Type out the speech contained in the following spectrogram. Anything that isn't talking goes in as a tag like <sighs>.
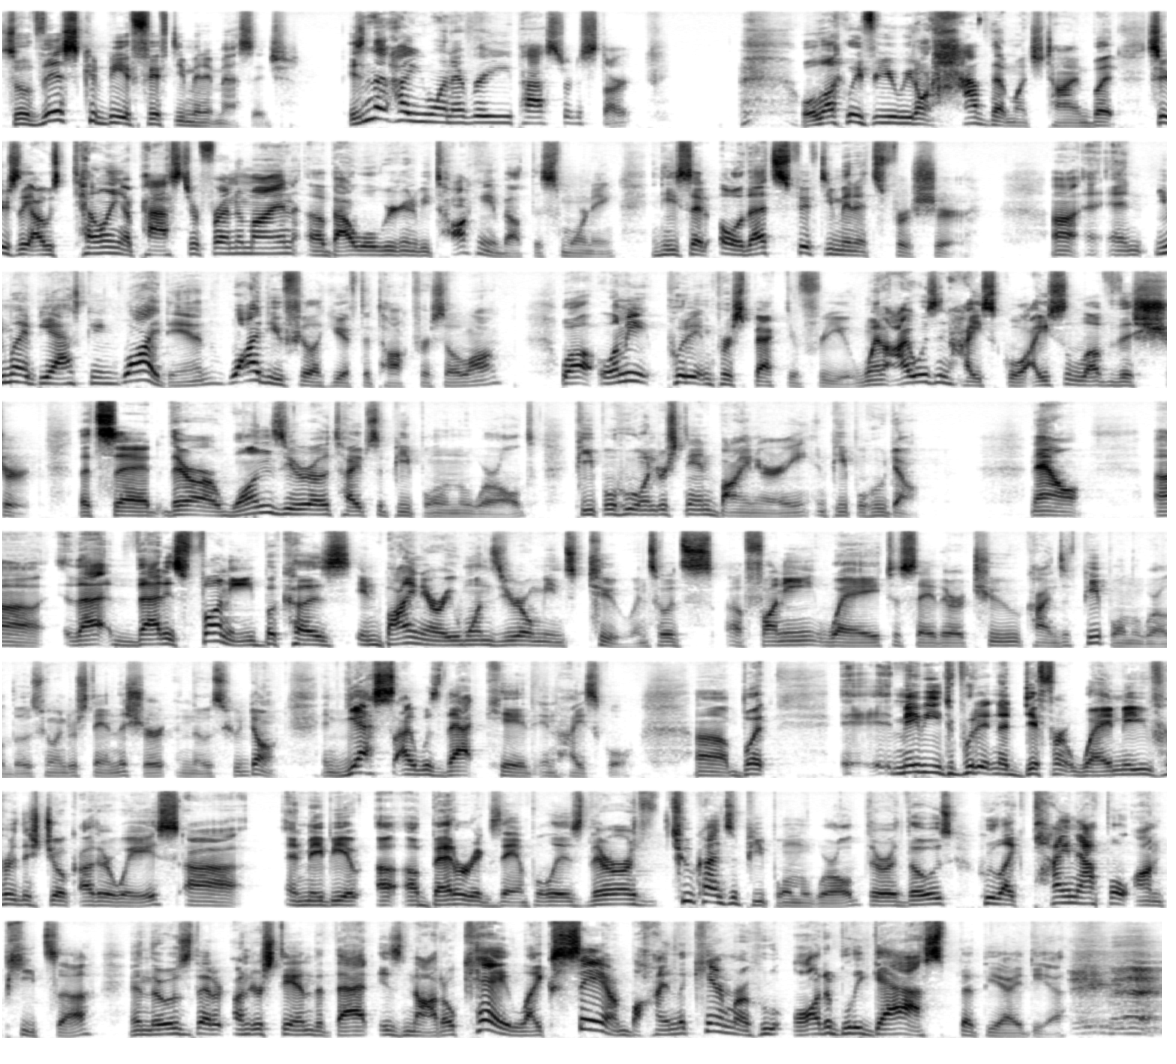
So, this could be a 50 minute message. Isn't that how you want every pastor to start? <laughs> Well, luckily for you, we don't have that much time. But seriously, I was telling a pastor friend of mine about what we are going to be talking about this morning. And he said, Oh, that's 50 minutes for sure. Uh, and you might be asking, Why, Dan? Why do you feel like you have to talk for so long? Well, let me put it in perspective for you. When I was in high school, I used to love this shirt that said, There are one zero types of people in the world people who understand binary and people who don't. Now, uh, that that is funny because in binary, one zero means two, and so it's a funny way to say there are two kinds of people in the world: those who understand the shirt and those who don't. And yes, I was that kid in high school, uh, but it, maybe to put it in a different way, maybe you've heard this joke other ways. Uh, and maybe a, a, better example is there are two kinds of people in the world. There are those who like pineapple on pizza, and those that understand that that is not okay, like Sam behind the camera, who audibly gasped at the idea. Amen.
